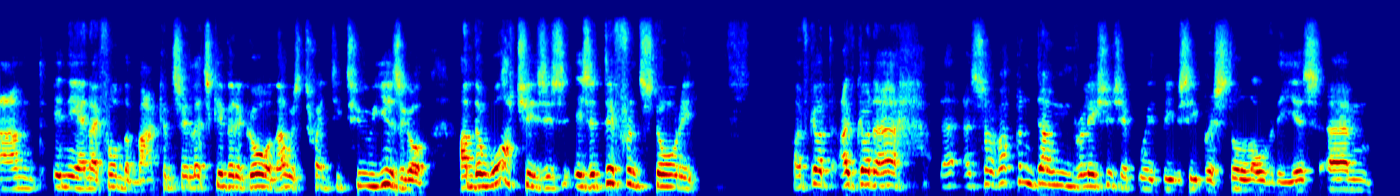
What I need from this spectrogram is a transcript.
and in the end, I phoned them back and said, let's give it a go. And that was 22 years ago. And the watches is, is a different story. I've got I've got a, a sort of up and down relationship with BBC Bristol over the years. Um,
